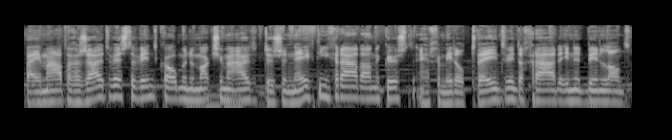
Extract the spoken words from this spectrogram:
Bij een matige zuidwestenwind komen de maxima uit tussen 19 graden aan de kust... en gemiddeld 22 graden in het binnenland.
